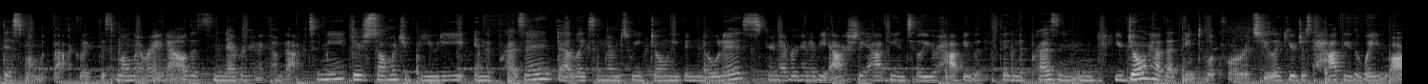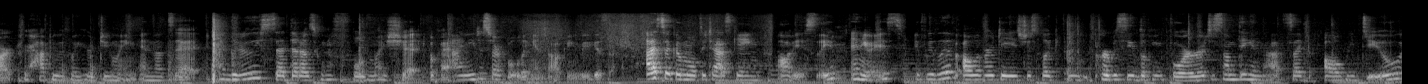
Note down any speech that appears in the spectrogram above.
this moment back. Like this moment right now that's never gonna come back to me. There's so much beauty in the present that like sometimes we don't even notice. You're never gonna be actually happy until you're happy within the present and you don't have that thing to look forward to. Like you're just happy the way you are. You're happy with what you're doing and that's it. I literally said that I was gonna fold my shit. Okay I need to start folding and talking because I suck at multitasking obviously. Anyways if we live all of our days just like purposely looking forward to something and that's like all we do,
